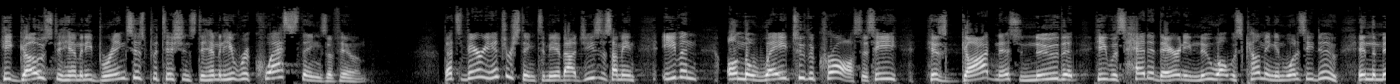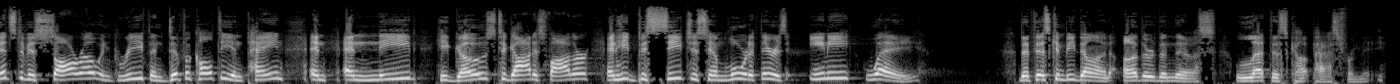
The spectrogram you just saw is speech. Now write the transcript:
He goes to him and he brings his petitions to him and he requests things of him. That's very interesting to me about Jesus. I mean, even on the way to the cross, as he, his godness knew that he was headed there and he knew what was coming, and what does he do? In the midst of his sorrow and grief and difficulty and pain and, and need, he goes to God his Father and he beseeches him, Lord, if there is any way that this can be done other than this, let this cup pass from me.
